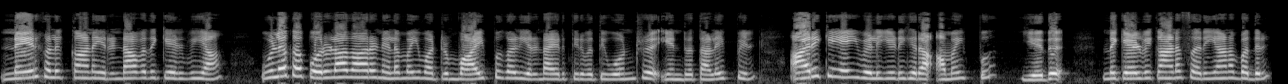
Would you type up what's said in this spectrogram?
நேர்களுக்கான இரண்டாவது கேள்வியா? உலக பொருளாதார நிலைமை மற்றும் வாய்ப்புகள் இரண்டாயிரத்தி இருபத்தி ஒன்று என்ற தலைப்பில் அறிக்கையை வெளியிடுகிற அமைப்பு எது? இந்த கேள்விக்கான சரியான பதில்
